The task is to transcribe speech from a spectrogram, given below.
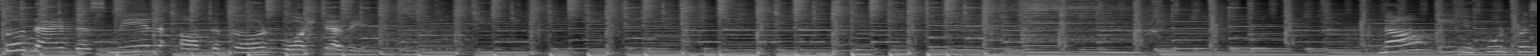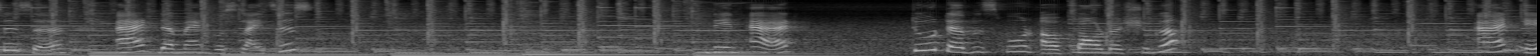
so that the smell of the curd washed away. Now in a food processor, add the mango slices. Then add 2 tablespoons of powdered sugar and a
